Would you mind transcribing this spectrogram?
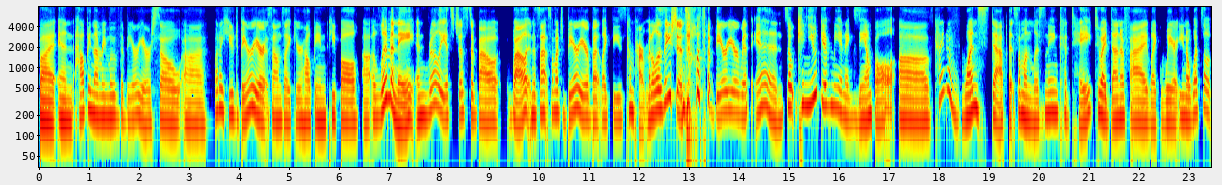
but and helping them remove the barriers. So uh what a huge barrier it sounds like you're helping people uh, eliminate and really it's just about well and it's not so much barrier but like these compartmentalizations It's a barrier within. So can you give me an example of kind of one step that someone listening could take to identify like where you know what's a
